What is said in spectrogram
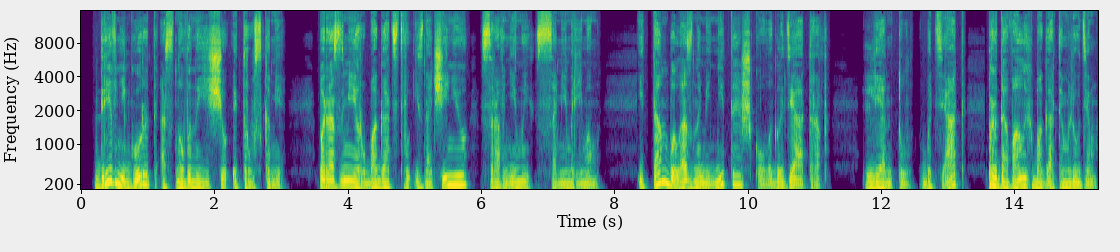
– древний город, основанный еще этрусками, по размеру, богатству и значению сравнимый с самим Римом и там была знаменитая школа гладиаторов. Лентул Батиат продавал их богатым людям.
